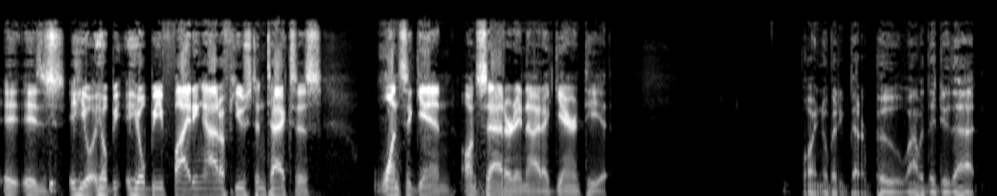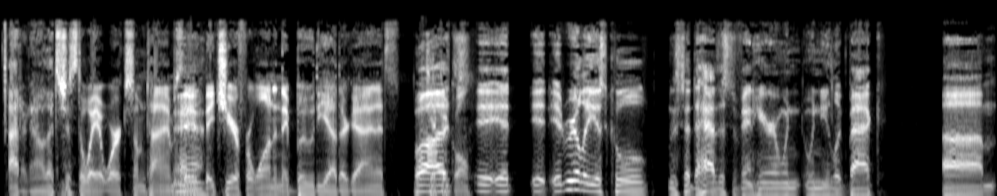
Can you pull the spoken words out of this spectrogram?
is he'll he'll be he'll be fighting out of Houston, Texas, once again on Saturday night. I guarantee it. Boy, nobody better boo. Why would they do that? I don't know. That's just the way it works. Sometimes yeah. they, they cheer for one and they boo the other guy. That's well, typical. It, it it really is cool. We said to have this event here, and when when you look back, um,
